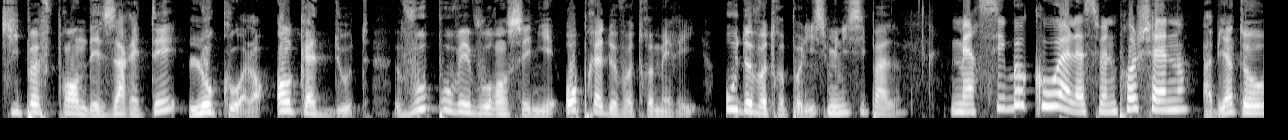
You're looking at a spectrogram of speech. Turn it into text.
qui peuvent prendre des arrêtés locaux. Alors, en cas de doute, vous pouvez vous renseigner auprès de votre mairie ou de votre police municipale. Merci beaucoup, à la semaine prochaine. À bientôt.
